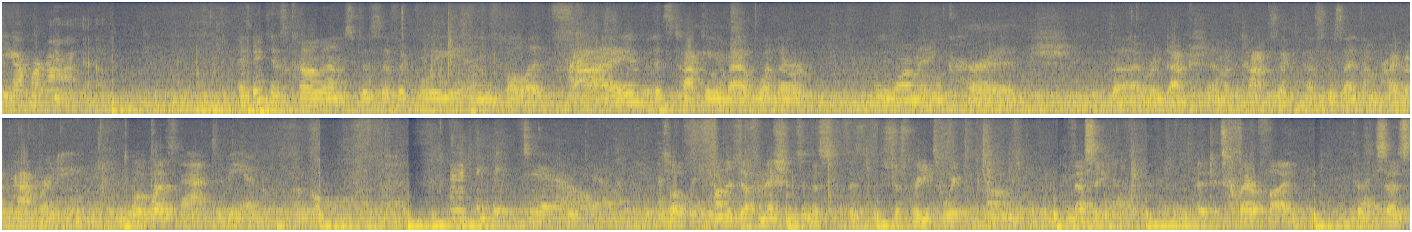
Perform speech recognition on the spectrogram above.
yeah, we're not. That. I think his comment specifically in bullet five is talking about whether we want to encourage the reduction of toxic pesticides on private property. Do we Well, it want does- that to be a, a goal of this? And I think we do. Yeah. So, under definitions, and this, this just reads way, um, messy, it- it's clarified, because it says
